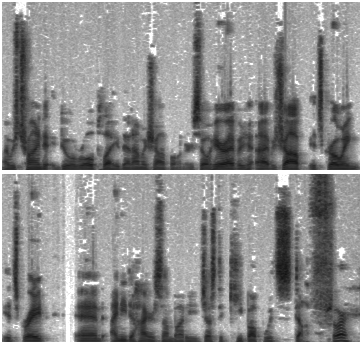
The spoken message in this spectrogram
I was trying to do a role play that I'm a shop owner. So here I have a, I have a shop. It's growing. It's great. And I need to hire somebody just to keep up with stuff. Sure.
